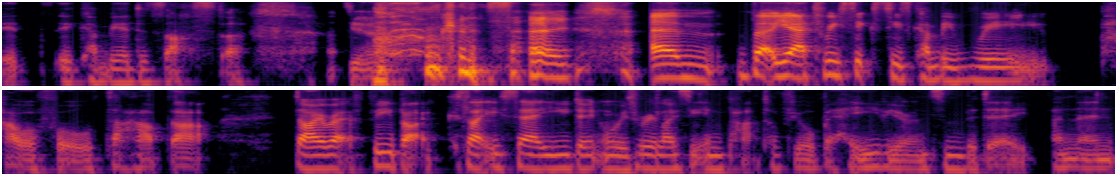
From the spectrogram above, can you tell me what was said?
it, it can be a disaster. That's yeah. I'm to say. Um, but yeah, 360s can be really powerful to have that direct feedback because like you say you don't always realize the impact of your behavior on somebody and then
